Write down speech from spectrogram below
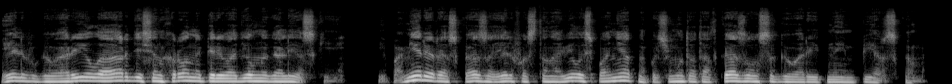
Эльф говорил, а Арди синхронно переводил на Галецкий. И по мере рассказа эльфа становилось понятно, почему тот отказывался говорить на имперском.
